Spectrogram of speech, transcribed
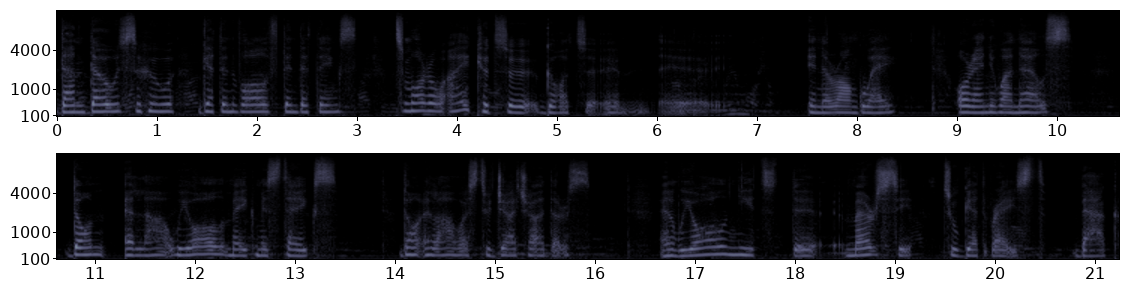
than those who get involved in the things. Tomorrow I could uh, got um, uh, in a wrong way, or anyone else. Don't allow. We all make mistakes. Don't allow us to judge others. And we all need the mercy to get raised back.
